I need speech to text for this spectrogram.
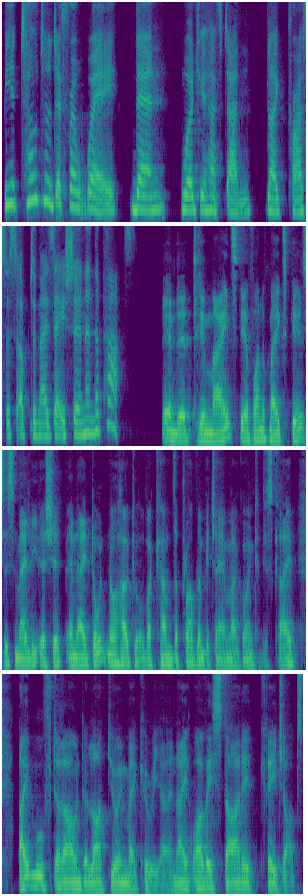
be a total different way than what you have done, like process optimization in the past. And that reminds me of one of my experiences in my leadership, and I don't know how to overcome the problem, which I am going to describe. I moved around a lot during my career, and I always started great jobs.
